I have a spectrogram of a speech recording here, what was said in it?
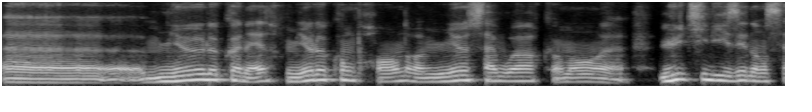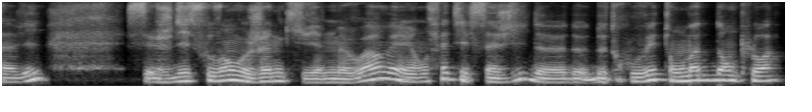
euh, mieux le connaître, mieux le comprendre, mieux savoir comment euh, l'utiliser dans sa vie. Je dis souvent aux jeunes qui viennent me voir, mais en fait, il s'agit de, de, de trouver ton mode d'emploi.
